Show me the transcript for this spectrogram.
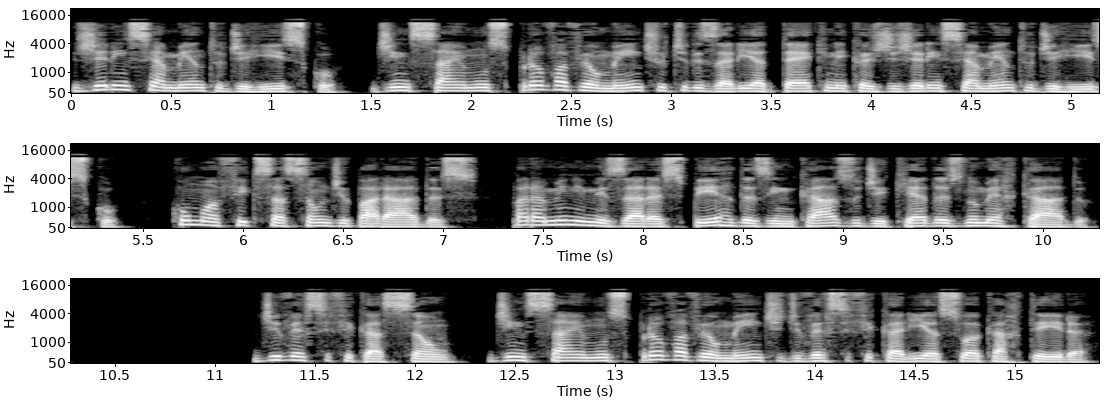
Gerenciamento de risco. Jim Simons provavelmente utilizaria técnicas de gerenciamento de risco, como a fixação de paradas, para minimizar as perdas em caso de quedas no mercado. Diversificação: Jim Simons provavelmente diversificaria sua carteira,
